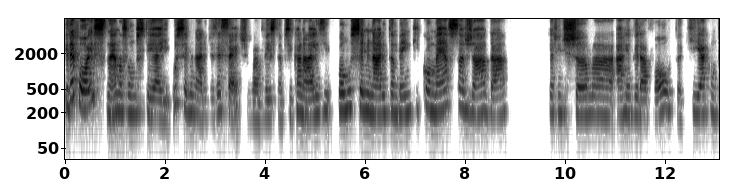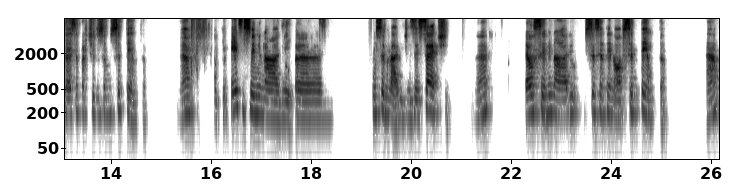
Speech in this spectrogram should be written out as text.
E depois, né, nós vamos ter aí o seminário 17, o Avesso da Psicanálise, como seminário também que começa já a dar que a gente chama a reviravolta, que acontece a partir dos anos 70. Né? Esse seminário uh, o seminário 17, né, é o seminário de 69, 70. Né?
